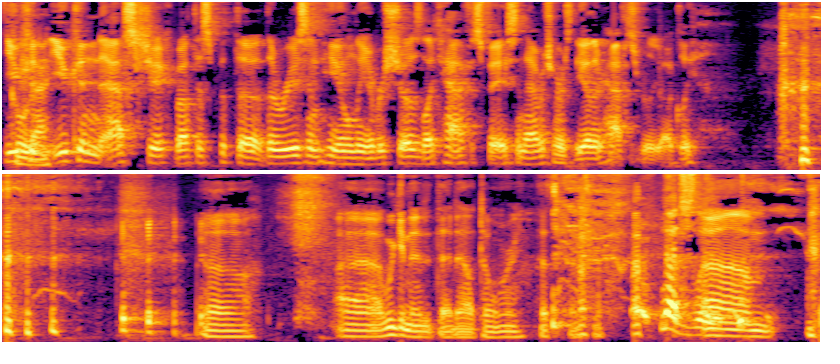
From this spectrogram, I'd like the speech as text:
You cool can guy. you can ask Jake about this, but the, the reason he only ever shows like half his face in avatars, the other half is really ugly. uh, we can edit that out. Don't worry. That's fine. Not just leave um,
